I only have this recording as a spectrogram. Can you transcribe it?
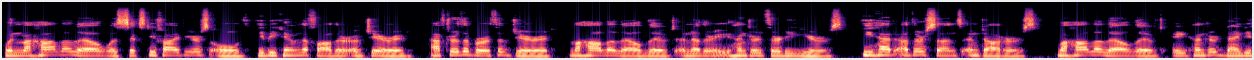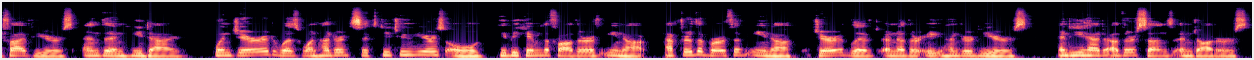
When Mahalalel was 65 years old, he became the father of Jared. After the birth of Jared, Mahalalel lived another 830 years. He had other sons and daughters. Mahalalel lived 895 years, and then he died. When Jared was 162 years old, he became the father of Enoch. After the birth of Enoch, Jared lived another 800 years and he had other sons and daughters.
